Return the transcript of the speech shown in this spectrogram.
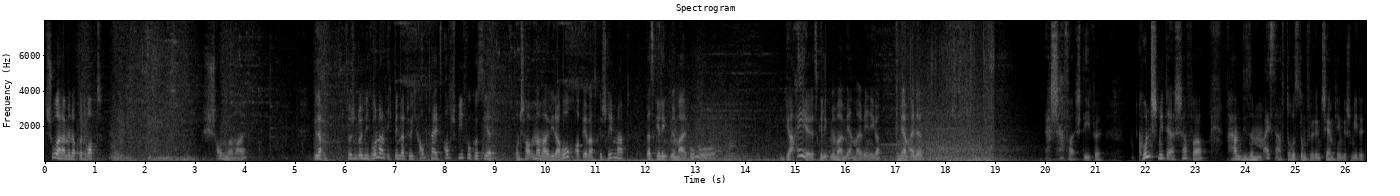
Schuhe hat er mir noch gedroppt. Schauen wir mal. Wie gesagt, zwischendurch nicht wundern. Ich bin natürlich hauptteils aufs Spiel fokussiert und schaue immer mal wieder hoch, ob ihr was geschrieben habt. Das gelingt mir mal. Oh. Geil. Das gelingt mir mal mehr, mal weniger. Und wir haben eine Erschafferstiefel. Kunstschmied der Erschaffer haben diese meisterhafte Rüstung für den Champion geschmiedet,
